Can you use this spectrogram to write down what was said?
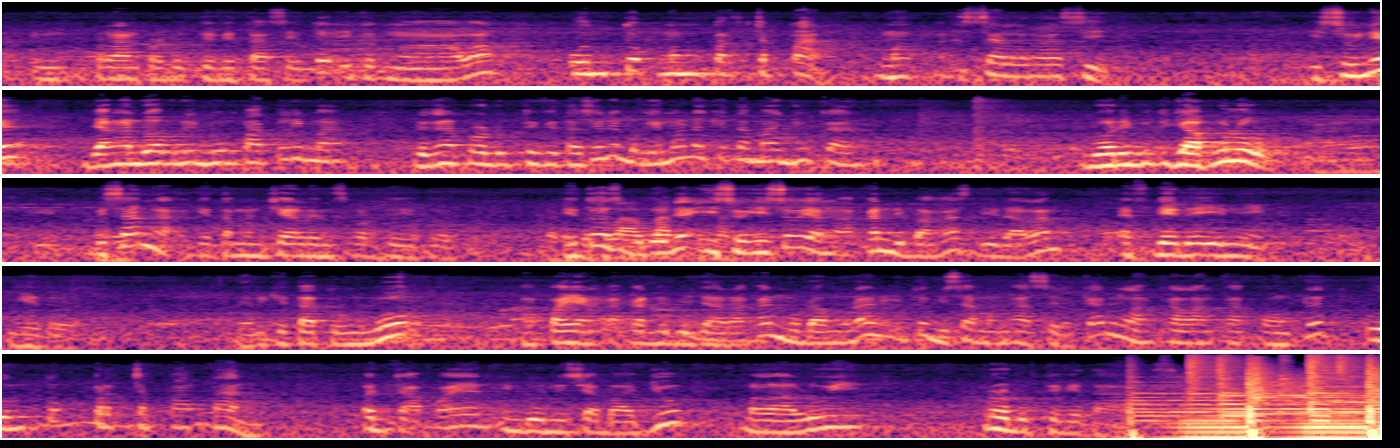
peran produktivitas itu ikut mengawal untuk mempercepat, mengakselerasi. Isunya jangan 2045, dengan produktivitas ini bagaimana kita majukan? 2030 nah, bisa nggak kita men-challenge seperti itu? Itu sebetulnya isu-isu yang akan dibahas di dalam FGD ini gitu. Jadi kita tunggu apa yang akan dibicarakan. Mudah-mudahan itu bisa menghasilkan langkah-langkah konkret untuk percepatan pencapaian Indonesia Baju melalui produktivitas.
